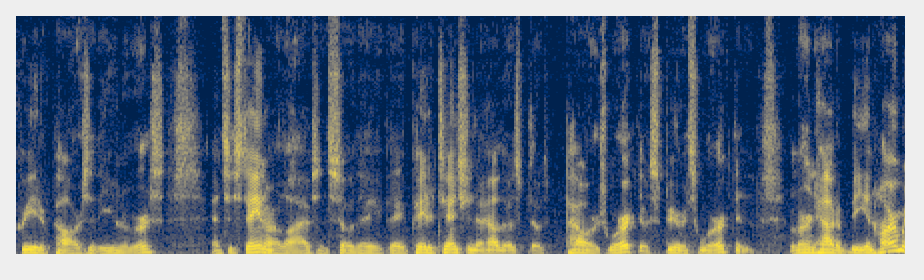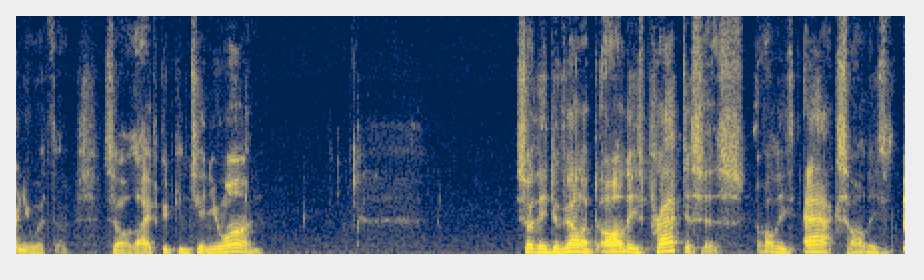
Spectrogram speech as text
creative powers of the universe and sustain our lives. And so they, they paid attention to how those, those powers worked, those spirits worked, and learned how to be in harmony with them so life could continue on. so they developed all these practices, all these acts, all these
